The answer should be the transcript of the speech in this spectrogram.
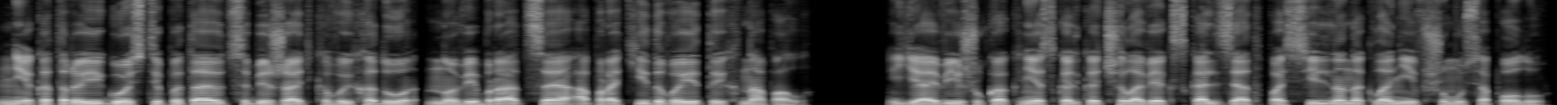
Некоторые гости пытаются бежать к выходу, но вибрация опрокидывает их на пол. Я вижу, как несколько человек скользят по сильно наклонившемуся полу.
